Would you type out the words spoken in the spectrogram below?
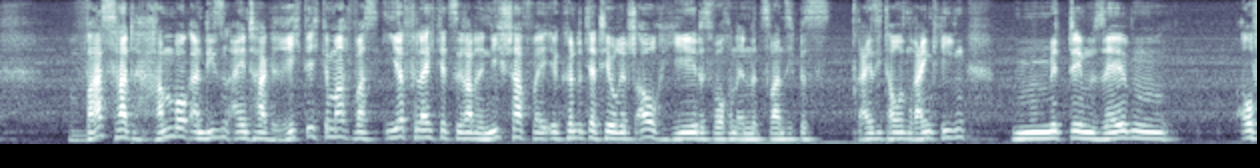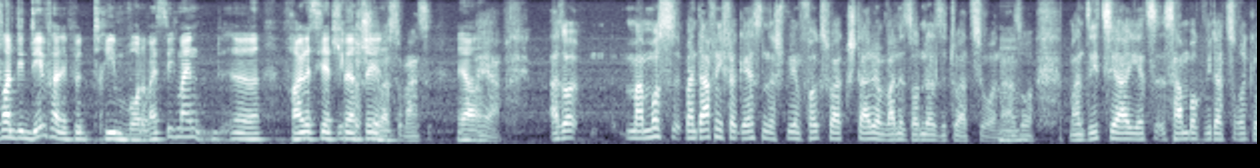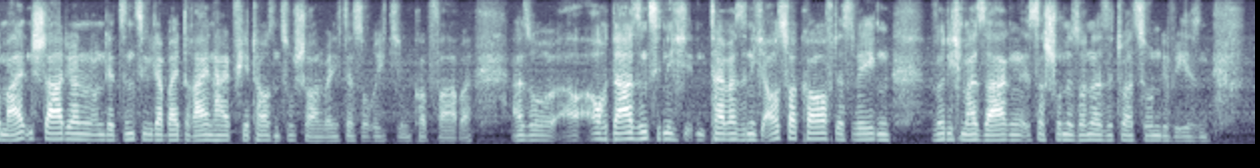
Was hat Hamburg an diesem einen Tag richtig gemacht, was ihr vielleicht jetzt gerade nicht schafft? Weil ihr könntet ja theoretisch auch jedes Wochenende 20 bis 30.000 reinkriegen mit demselben Aufwand, in dem Fall betrieben wurde. Weißt du, ich meine, äh, Frage ist jetzt schwer ich verstehe, stellen. was du meinst. Ja. ja. Also man muss, man darf nicht vergessen, das Spiel im Volksparkstadion war eine Sondersituation. Mhm. Also man sieht es ja, jetzt ist Hamburg wieder zurück im alten Stadion und jetzt sind sie wieder bei dreieinhalb, viertausend Zuschauern, wenn ich das so richtig im Kopf habe. Also auch da sind sie nicht, teilweise nicht ausverkauft, deswegen würde ich mal sagen, ist das schon eine Sondersituation gewesen.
